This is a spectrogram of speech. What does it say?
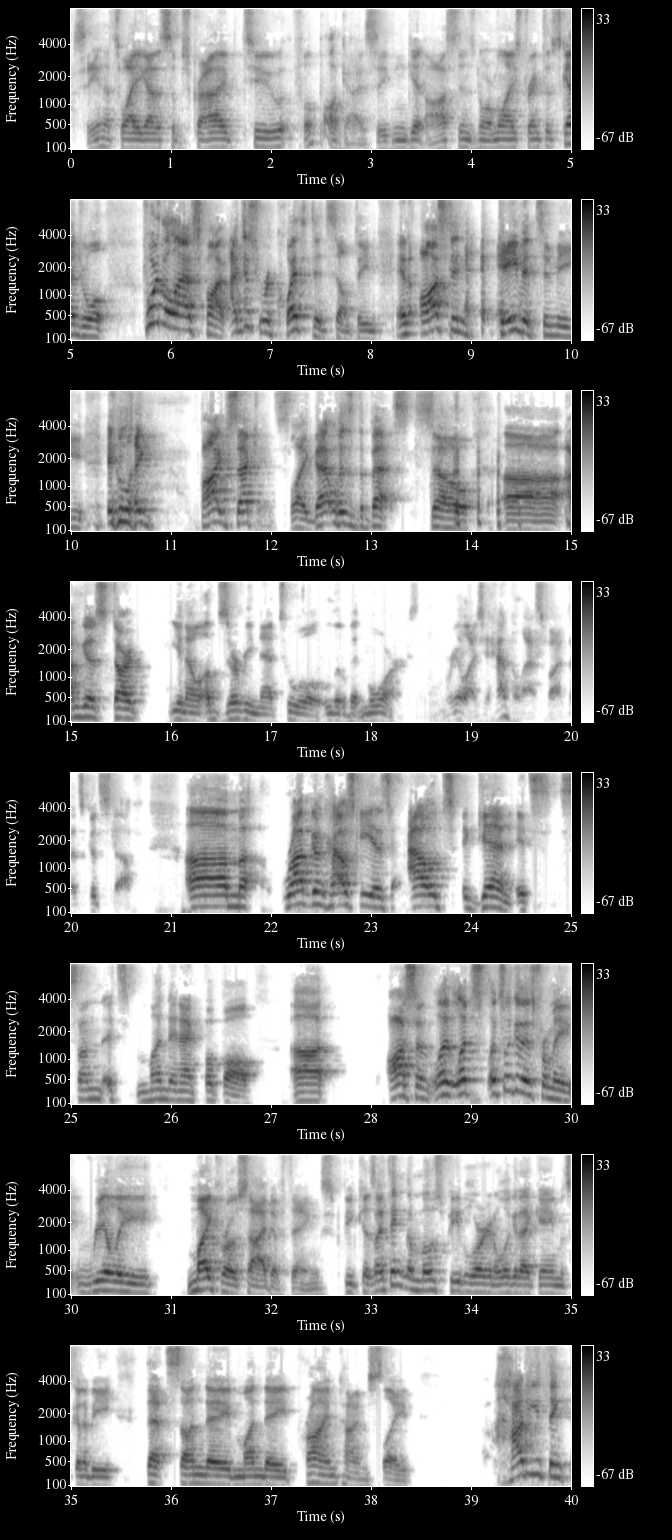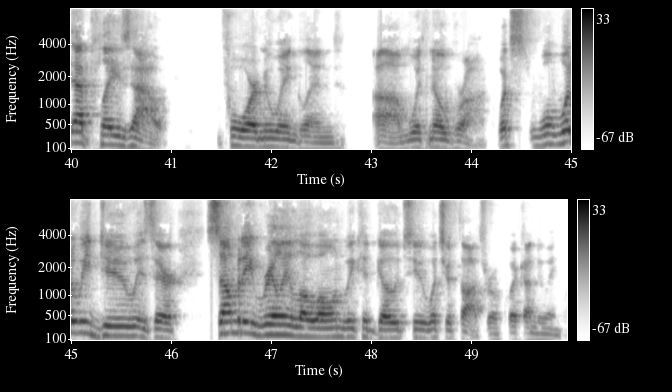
See, that's why you got to subscribe to Football Guys so you can get Austin's normalized strength of schedule for the last five. I just requested something and Austin gave it to me in like five seconds. Like that was the best. So uh, I'm going to start, you know, observing that tool a little bit more. Realize you had the last five. That's good stuff. Um, Rob Gronkowski is out again. It's Sun. It's Monday Night Football. Uh, awesome. Let, let's let's look at this from a really micro side of things because I think the most people who are going to look at that game is going to be that Sunday, Monday prime time slate. How do you think that plays out for New England um, with no Gronk? What's well, what do we do? Is there somebody really low owned we could go to? What's your thoughts, real quick, on New England?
